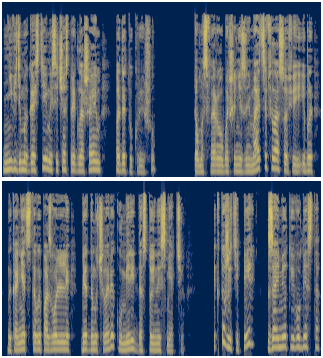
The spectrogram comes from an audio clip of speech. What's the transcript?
невидимых гостей мы сейчас приглашаем под эту крышу?» Томас Ферроу больше не занимается философией, ибо, наконец-то, вы позволили бедному человеку умереть достойной смертью. И кто же теперь займет его место?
